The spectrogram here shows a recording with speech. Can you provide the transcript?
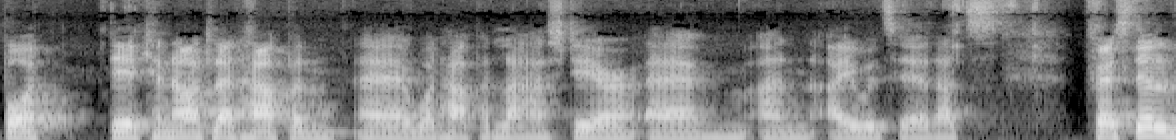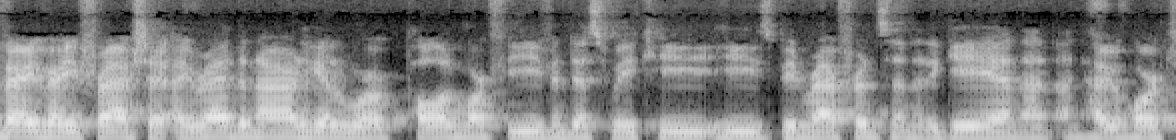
but they cannot let happen uh, what happened last year. Um, and I would say that's still very very fresh. I, I, read an article where Paul Murphy even this week he he's been referencing it again and, and how hurt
